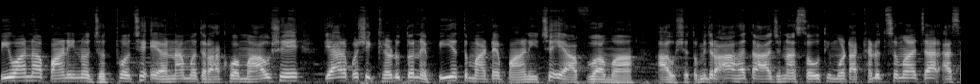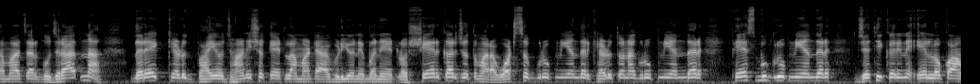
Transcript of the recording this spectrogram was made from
પીવાના પાણીનો જથ્થો છે એ અનામત રાખવામાં આવશે. ત્યાર પછી ખેડૂતોને પિયત માટે પાણી છે એ આપવામાં આવશે. તો મિત્રો, આ હતા આજના સૌથી મોટા ખેડૂત સમાચાર. આ સમાચાર ગુજરાતના દરેક ખેડૂત ભાઈઓ જાણી શકે એટલા માટે આ વિડીયોને બને એટલો શેર કરજો. તમારા વોટ્સઅપ ગ્રુપની અંદર, ખેડૂતોના ગ્રુપની અંદર ફેસબુક ગ્રુપની અંદર, જેથી કરીને એ લોકો આ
